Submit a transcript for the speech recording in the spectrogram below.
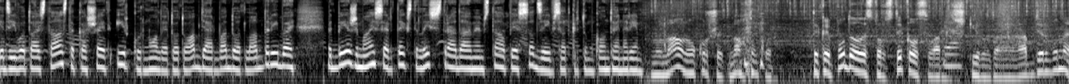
Iedzīvotāji stāsta, ka šeit ir kur nolietoto apģērbu atdot labdarībai, bet bieži maisi ar tekstilu izstrādājumiem stāv pie sadzīves atkritumu konteineriem. Nu, nav, nu, kur šeit nav nekur. Tikai pudeles, tur stikls var Jā. šķirot, apģērbu nē.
